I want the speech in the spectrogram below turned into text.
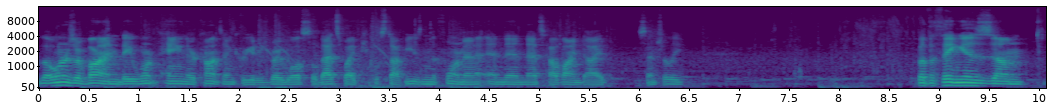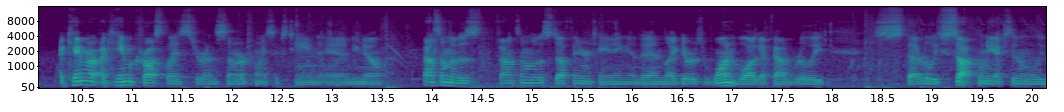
the owners of Vine they weren't paying their content creators very well, so that's why people stopped using the format, and then that's how Vine died essentially. But the thing is, um, I came I came across Lance Stewart in the summer of 2016, and you know found some of his found some of his stuff entertaining, and then like there was one vlog I found really that really sucked when he accidentally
